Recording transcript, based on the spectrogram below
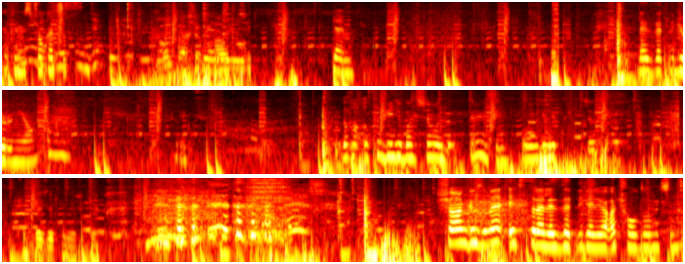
Hepimiz çok açız. Gelme. Lezzetli görünüyor. Daha asıl gece başlamadı. Değil mi? Doğum gününü kutlayacağız. Çok lezzetli. Şu an gözüme ekstra lezzetli geliyor aç olduğum için.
